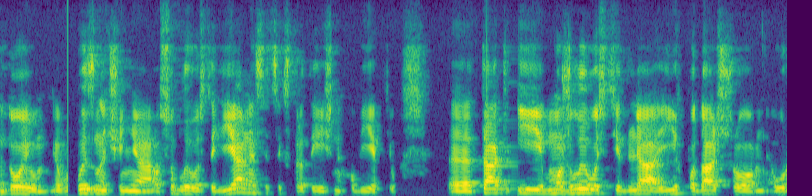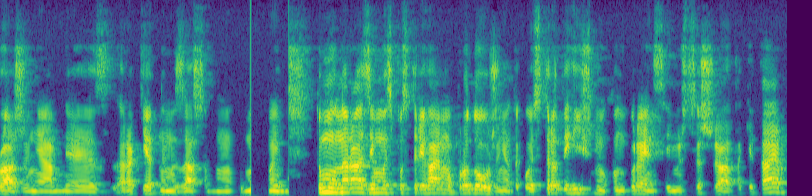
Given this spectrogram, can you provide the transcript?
метою визначення особливостей діяльності цих стратегічних об'єктів, е, так і можливості для їх подальшого ураження е, ракетними засобами. Тому наразі ми спостерігаємо продовження такої стратегічної конкуренції між США та Китаєм.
